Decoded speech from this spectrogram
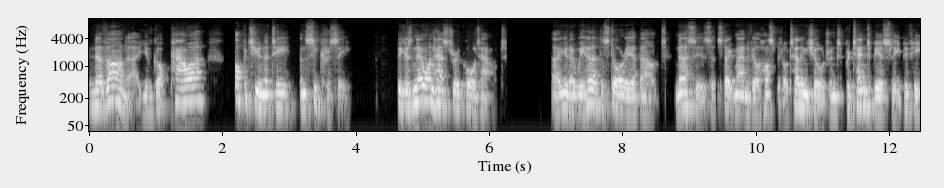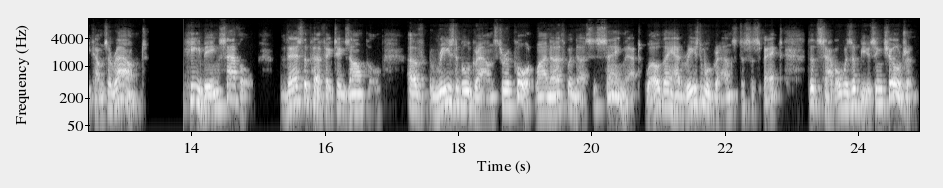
nirvana. You've got power, opportunity, and secrecy because no one has to report out. Uh, you know, we heard the story about nurses at Stoke Mandeville Hospital telling children to pretend to be asleep if he comes around. He being Savile. There's the perfect example of reasonable grounds to report. Why on earth were nurses saying that? Well, they had reasonable grounds to suspect that Savile was abusing children,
